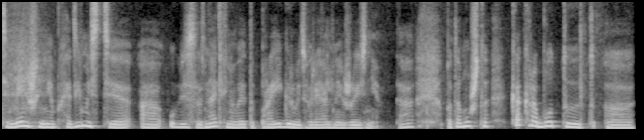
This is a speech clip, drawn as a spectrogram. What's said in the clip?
тем меньше необходимости а, у бессознательного это проигрывать в реальной жизни. Да? Потому что как работают э,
